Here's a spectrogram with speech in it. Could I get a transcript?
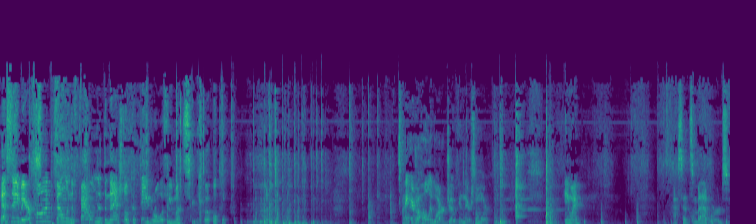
That same AirPod fell in the fountain at the National Cathedral a few months ago. I think there's a holy water joke in there somewhere. Anyway, I said some bad words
